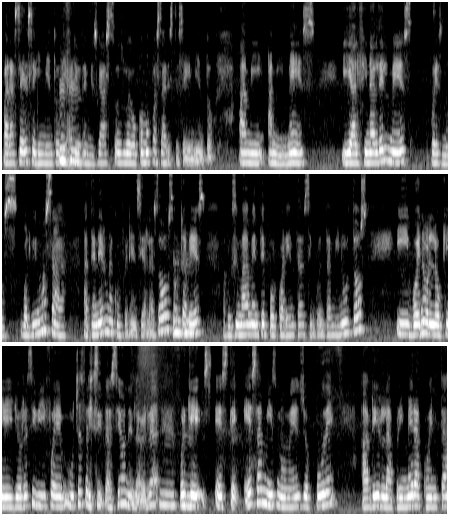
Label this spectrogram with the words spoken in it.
para hacer el seguimiento diario uh -huh. de mis gastos, luego cómo pasar este seguimiento a mi, a mi mes y al final del mes pues nos volvimos a, a tener una conferencia a las dos, uh -huh. otra vez aproximadamente por 40, 50 minutos y bueno, lo que yo recibí fue muchas felicitaciones, la verdad, uh -huh. porque este, ese mismo mes yo pude abrir la primera cuenta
